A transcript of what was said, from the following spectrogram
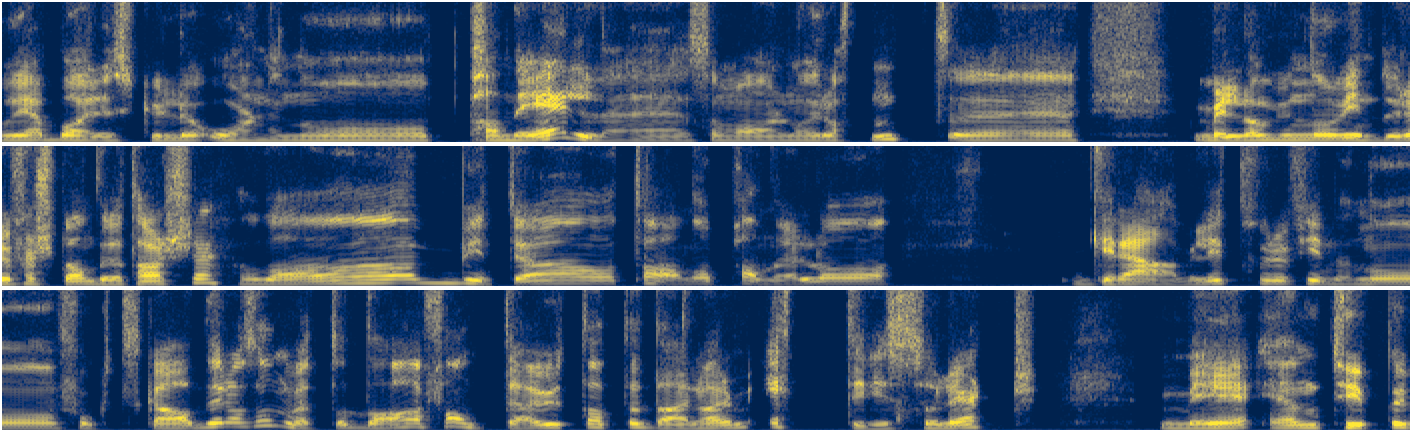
hvor jeg bare skulle ordne noe panel eh, som var noe råttent eh, mellom noen vinduer i første og andre etasje. Og da begynte jeg å ta noe panel og grave litt for å finne noen fuktskader og sånn. vet du. Og da fant jeg ut at det der har de etterisolert med en type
